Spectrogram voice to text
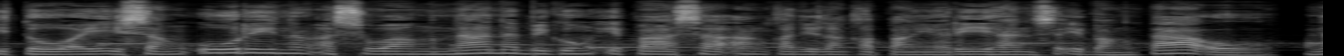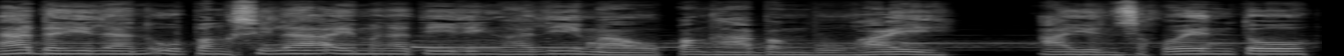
Ito ay isang uri ng aswang na nabigong ipasa ang kanilang kapangyarihan sa ibang tao na dahilan upang sila ay manatiling halimaw panghabang buhay. Ayon sa kwento,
